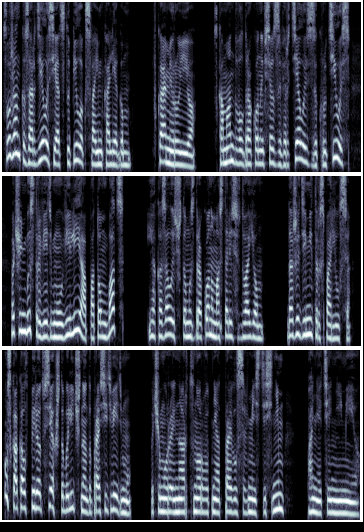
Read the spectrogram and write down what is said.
Служанка зарделась и отступила к своим коллегам. «В камеру ее!» Скомандовал дракон, и все завертелось, закрутилось. Очень быстро ведьму увели, а потом бац! И оказалось, что мы с драконом остались вдвоем. Даже Димитр спарился. Ускакал вперед всех, чтобы лично допросить ведьму. Почему Рейнард Норвуд не отправился вместе с ним, понятия не имею.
